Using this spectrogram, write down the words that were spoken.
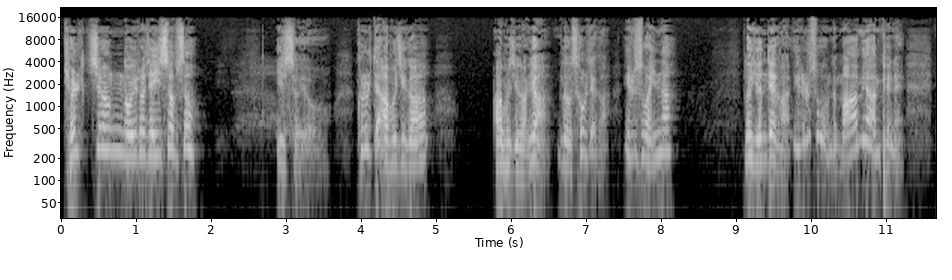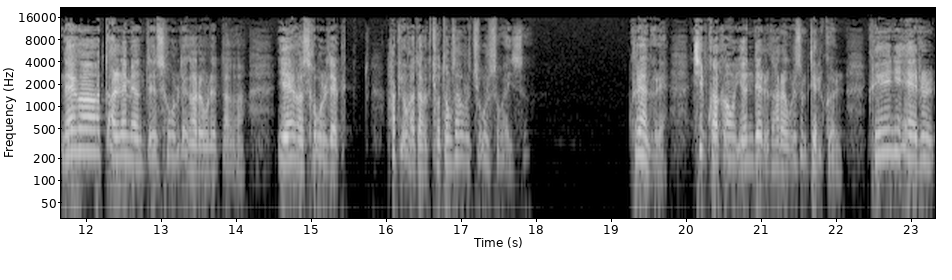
결정 노이로제 있어 없어? 있어요. 그럴 때 아버지가 아버지가 야 너 서울대 가 이럴 수가 있나? 너 연대 가 이럴 수가 없네. 마음이 안 편해. 내가 딸내미한테 서울대 가라고 그랬다가 얘가 서울대 학교 가다가 교통사고로 죽을 수가 있어. 그래 안 그래? 집 가까운 연대를 가라고 그랬으면 될 걸. 괜히 애를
